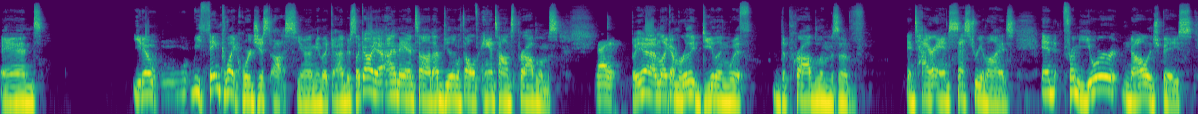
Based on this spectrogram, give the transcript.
and you know, we think like we're just us. You know what I mean? Like I'm just like, oh yeah, I'm Anton. I'm dealing with all of Anton's problems. Right. But yeah, I'm like I'm really dealing with the problems of entire ancestry lines. And from your knowledge base,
